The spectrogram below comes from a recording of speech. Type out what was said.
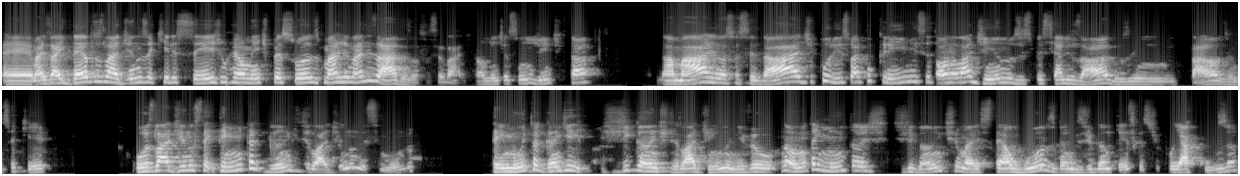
É, mas a ideia dos ladinos é que eles sejam realmente pessoas marginalizadas na sociedade. Realmente, assim, gente que está à margem da sociedade, por isso vai para o crime e se torna ladinos especializados em tal, não sei o quê. Os ladinos, tem, tem muita gangue de ladino nesse mundo. Tem muita gangue gigante de ladino, nível. Não, não tem muita gigante, mas tem algumas gangues gigantescas, tipo Yakuza,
